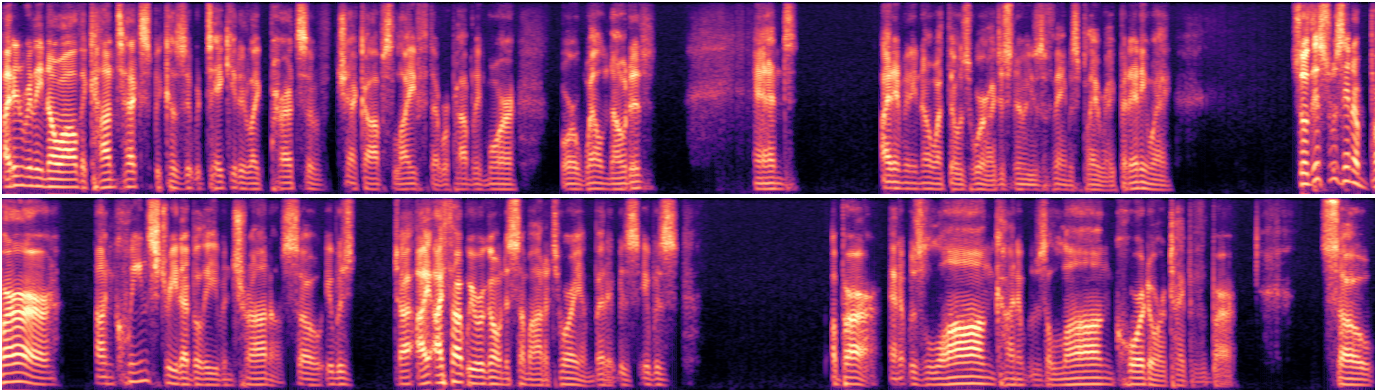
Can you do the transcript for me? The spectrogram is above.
I didn't really know all the context because it would take you to like parts of Chekhov's life that were probably more or well noted, and I didn't really know what those were. I just knew he was a famous playwright. But anyway, so this was in a bar on Queen Street, I believe, in Toronto. So it was. I, I thought we were going to some auditorium, but it was it was a bar, and it was long, kind of. It was a long corridor type of a bar. So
